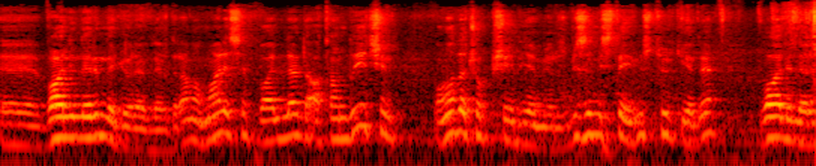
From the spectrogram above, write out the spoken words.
e, valilerin de görevleridir. Ama maalesef valiler de atandığı için ona da çok bir şey diyemiyoruz. Bizim isteğimiz Türkiye'de valilerin,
